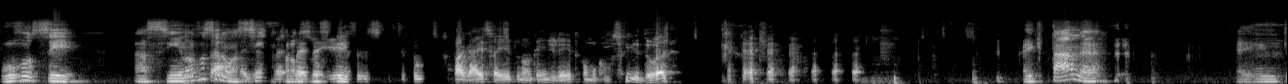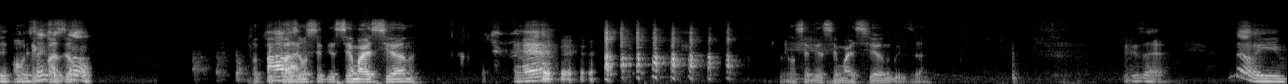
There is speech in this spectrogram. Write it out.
Ou você assina você tá, não assina. Mas, para mas aí, se, se, tu, se tu pagar isso aí, tu não tem direito como consumidor. Aí que tá, né? É interessante ter que fazer não. Um... Vou ter que fazer um CDC marciano. É. Não seria ser marciano, gurizada. Pois é. Não, e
